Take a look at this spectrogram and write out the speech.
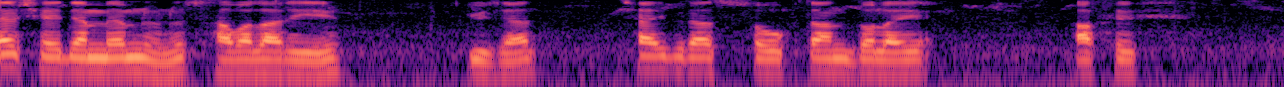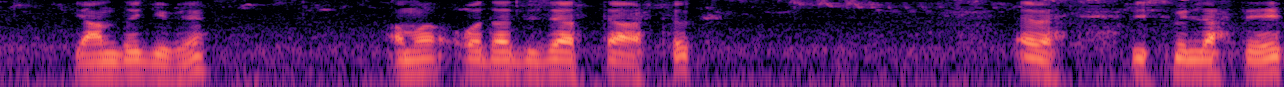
Her şeyden memnunuz. Havalar iyi, güzel. Çay biraz soğuktan dolayı hafif yandı gibi. Ama o da düzeltti artık. Evet, Bismillah deyip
